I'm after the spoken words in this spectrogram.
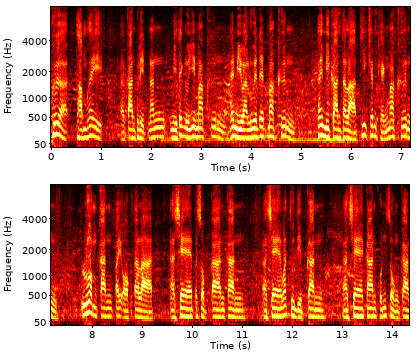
เพื่อทำให้ การผลิตนั้นมีเทคโนโลยีมากขึ้น ให้มี value added มากขึ้น ให้มีการตลาดที่เข้มแข็งมากขึ้น ร่วมกันไปออกตลาดแชร์ประสบการณ์กันแชร์วัตถุดิบกันแชร์การขนส่งกัน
